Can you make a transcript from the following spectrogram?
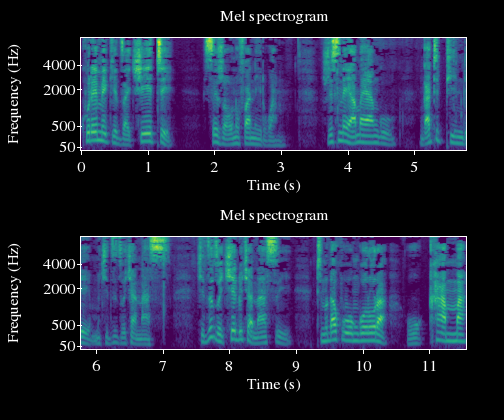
kuremekedza chete sezvaunofanirwa. Zvisinei hama yangu ngatipinde muchidzidzo chanhasi chidzidzo chedu chanhasi tinoda kuongorora ukama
